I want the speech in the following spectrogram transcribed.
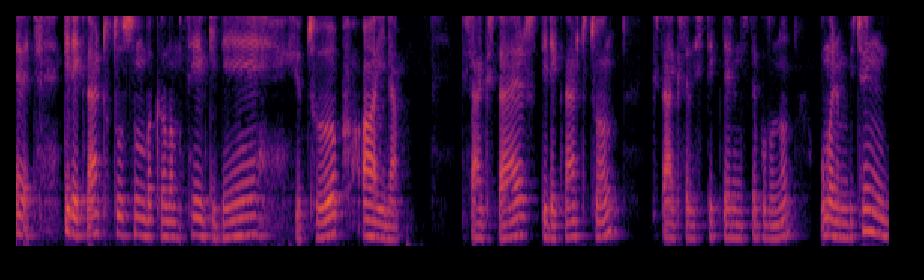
Evet, dilekler tutulsun bakalım sevgili YouTube ailem. Güzel güzel dilekler tutun. Güzel güzel isteklerinizde bulunun. Umarım bütün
